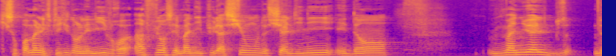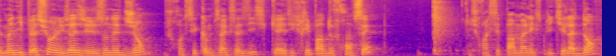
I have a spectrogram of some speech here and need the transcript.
qui sont pas mal expliquées dans les livres Influence et manipulation de Cialdini et dans manuel de manipulation à l'usage des honnêtes gens. Je crois que c'est comme ça que ça se dit, qui a été écrit par deux Français. Je crois que c'est pas mal expliqué là-dedans.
